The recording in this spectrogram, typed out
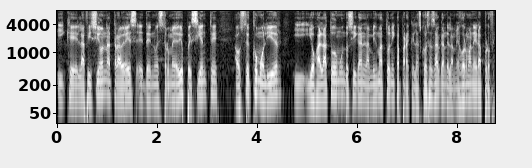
y que la afición a través eh, de nuestro medio pues siente a usted como líder y, ojalá todo el mundo siga en la misma tónica para que las cosas salgan de la mejor manera, profe.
